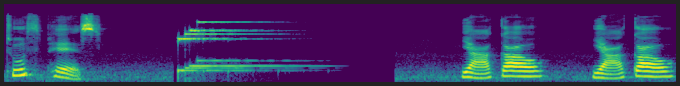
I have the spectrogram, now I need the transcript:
toothpaste. 牙膏，牙膏。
